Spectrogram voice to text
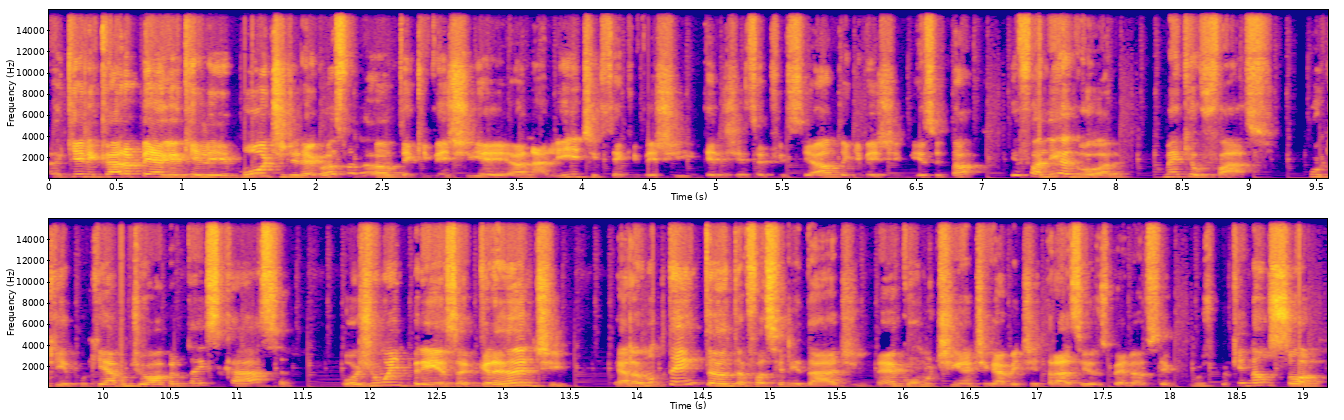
aquele cara pega aquele monte de negócio e fala: não, tem que investir em analytics, tem que investir em inteligência artificial, tem que investir nisso e tal. E falei agora, como é que eu faço? Por quê? Porque a mão de obra está escassa. Hoje, uma empresa grande, ela não tem tanta facilidade, né, como tinha antigamente de trazer os melhores recursos, porque não só,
